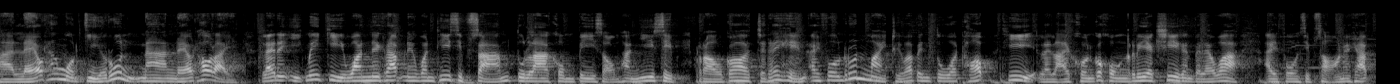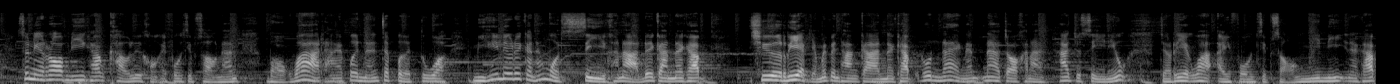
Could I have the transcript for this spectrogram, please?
มาแล้วทั้งหมดกี่รุ่นนานแล้วเท่าไหร่ และในอีกไม่กี่วันนะครับ ในวันที่ 13 ตุลาคมปี 2020 เราก็จะได้เห็น iPhone รุ่นใหม่ ถือว่าเป็นตัวท็อปที่หลาย ๆ คนก็คงเรียกชื่อกันไปแล้วว่า iPhone 12 นะครับ ซึ่งในรอบนี้ครับข่าวลือของ iPhone 12 นั้น บอกว่าทาง Apple นั้นจะเปิดตัวมีให้เลือกด้วยกันทั้งหมด 4 ขนาดด้วยกันนะครับ ชื่อเรียกยังไม่เป็นทางการนะครับ รุ่นแรกนั้นหน้าจอขนาด 5.4 นิ้ว จะเรียกว่า iPhone 12 mini นะครับ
